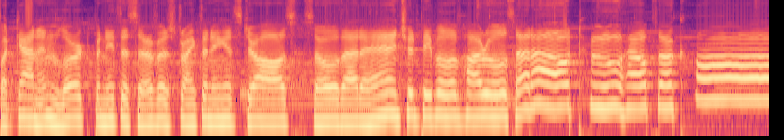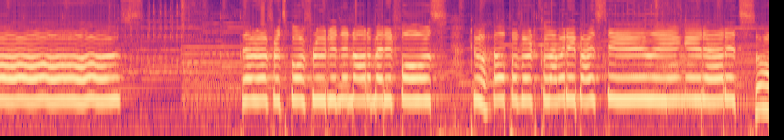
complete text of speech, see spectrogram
But Ganon lurked beneath the surface, strengthening its jaws, so that ancient people of Hyrule set out to help the cause. Their efforts bore fruit in an automated force to help avert calamity by stealing it at its source.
